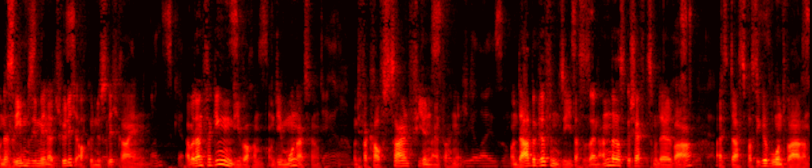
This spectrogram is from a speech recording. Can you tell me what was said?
Und das rieben sie mir natürlich auch genüsslich rein. Aber dann vergingen die Wochen und die Monate. Und die Verkaufszahlen fielen einfach nicht. Und da begriffen sie, dass es ein anderes Geschäftsmodell war, als das, was sie gewohnt waren.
